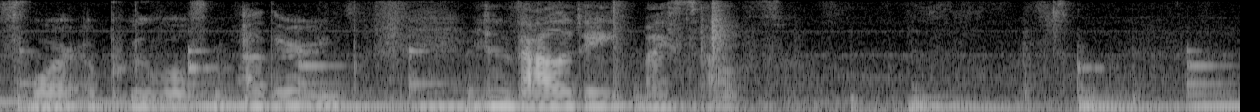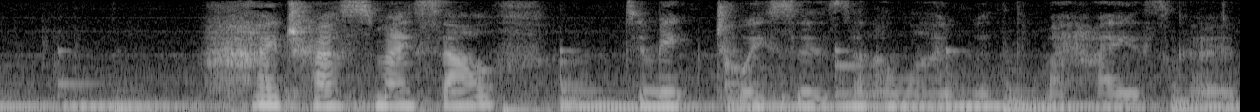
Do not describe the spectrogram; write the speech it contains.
for approval from others and validate myself. I trust myself to make choices that align with my highest good.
